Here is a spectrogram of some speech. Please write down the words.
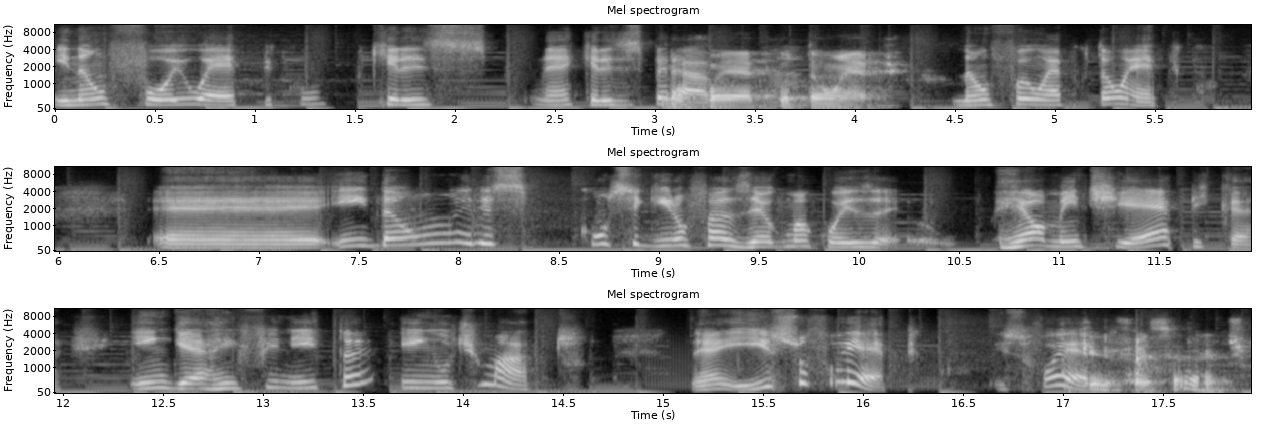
e não foi o épico que eles, né, que eles esperavam. Não foi épico tão épico. Não foi um épico tão épico. É, então eles conseguiram fazer alguma coisa realmente épica em Guerra Infinita e em Ultimato. Né? E isso foi épico. Isso foi épico. Aquele foi excelente.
